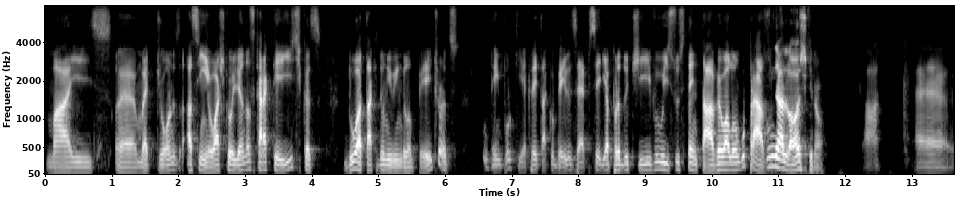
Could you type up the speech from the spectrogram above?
Mas é, o Mac Jones, assim, eu acho que olhando as características do ataque do New England Patriots, não tem por que acreditar que o Bailey Zapp seria produtivo e sustentável a longo prazo. Não, lógico que não. Tá? É,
